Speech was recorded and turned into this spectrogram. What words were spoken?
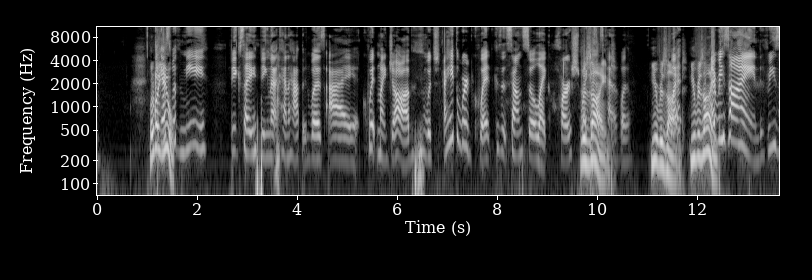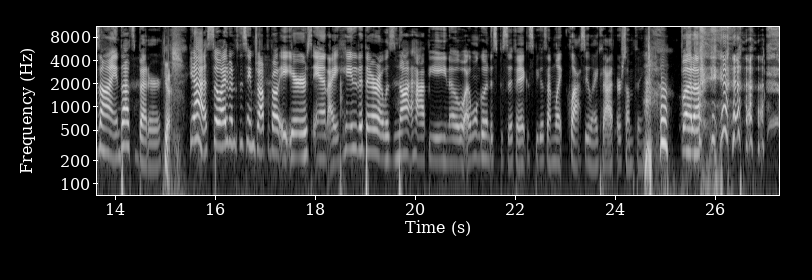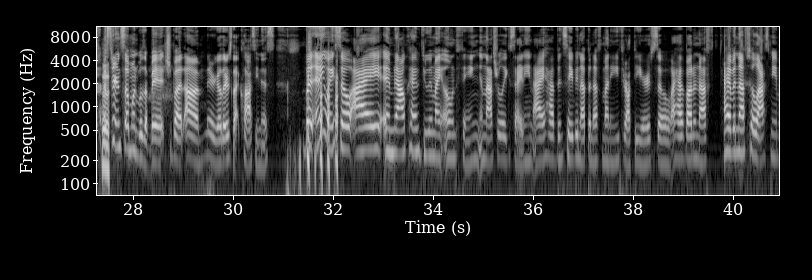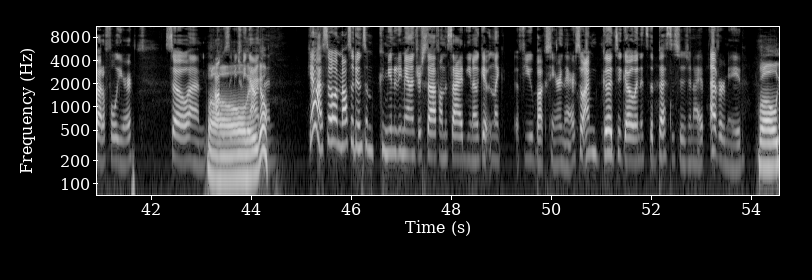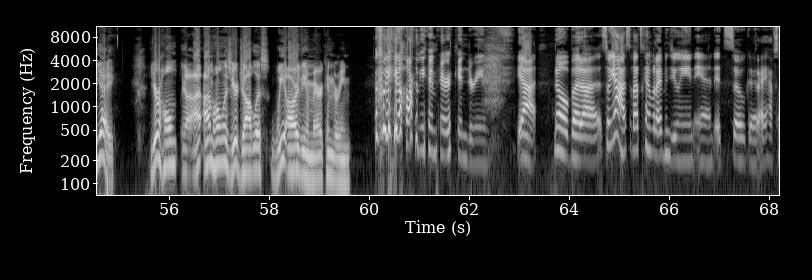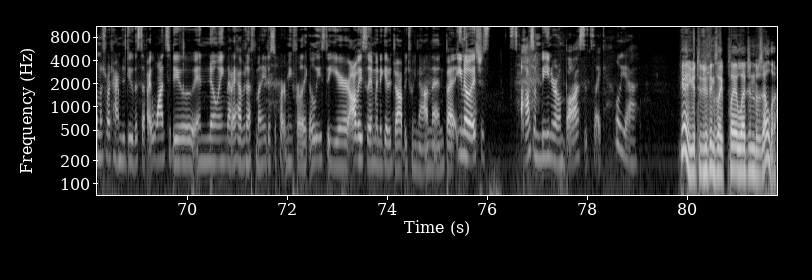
what about I guess you? with me, the exciting thing that kind of happened was I quit my job, which I hate the word quit because it sounds so like harsh. but I guess it's Resigned. Kind of what, you resigned. What? You resigned. I resigned. Resigned. That's better. yes. Yeah, so I'd been with the same job for about eight years, and I hated it there. I was not happy. You know, I won't go into specifics because I'm like classy like that or something. but uh, a certain someone was a bitch. But um, there you go. There's that classiness. But anyway, so I am now kind of doing my own thing, and that's really exciting. I have been saving up enough money throughout the years, so I have about enough. I have enough to last me about a full year. So um, between there you go. then- yeah, so I'm also doing some community manager stuff on the side, you know, getting like a few bucks here and there. So I'm good to go, and it's the best decision I have ever made. Well, yay. You're home. I, I'm homeless. You're jobless. We are the American dream. we are the American dream. Yeah. No, but uh so yeah, so that's kind of what I've been doing and it's so good. I have so much more time to do the stuff I want to do and knowing that I have enough money to support me for like at least a year. Obviously I'm gonna get a job between now and then, but you know, it's just it's awesome being your own boss. It's like, hell yeah. Yeah, you get to do things like play Legend of Zelda.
